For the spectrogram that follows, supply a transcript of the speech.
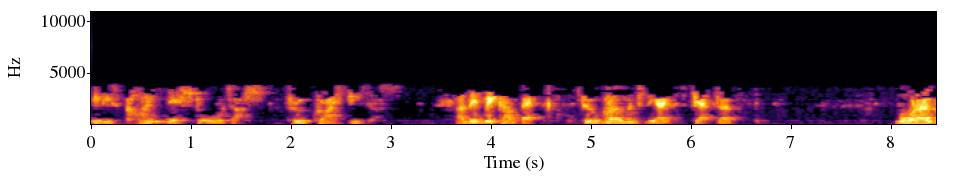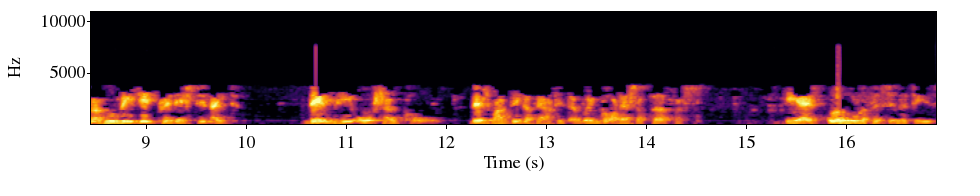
in his kindness towards us through Christ Jesus. And then we come back to Romans the eighth chapter. Moreover, whom he did predestinate, them he also called. There's one thing about it, that when God has a purpose, he has all the facilities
